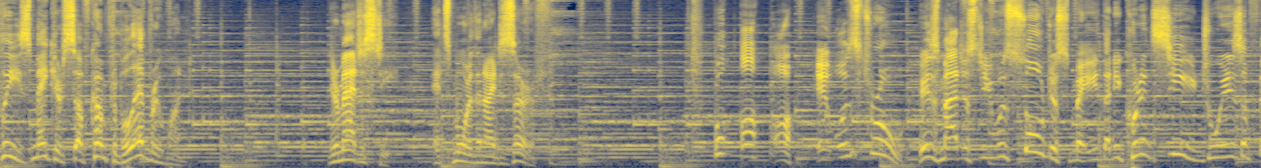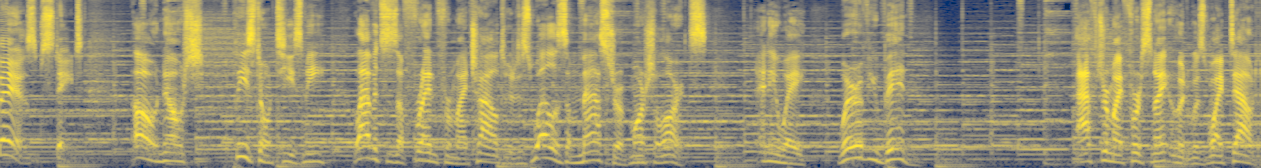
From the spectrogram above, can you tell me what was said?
please make yourself comfortable, everyone. Your Majesty, it's more than I deserve. it was true. His Majesty was so dismayed that he couldn't see to his affairs of state. Oh no, sh- please don't tease me. Lavitz is a friend from my childhood as well as a master of martial arts. Anyway, where have you been? After my first knighthood was wiped out,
